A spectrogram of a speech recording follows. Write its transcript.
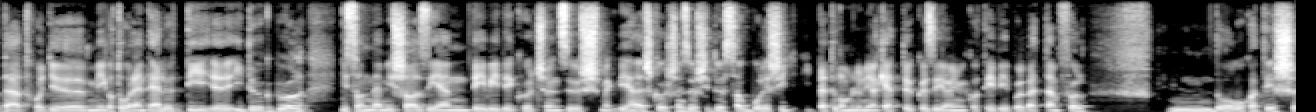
tehát hogy még a torrent előtti időkből, viszont nem is az ilyen DVD kölcsönzős, meg VHS kölcsönzős időszakból, és így, így be tudom lőni a kettő közé, amikor tévéből vettem föl mm, dolgokat, és,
